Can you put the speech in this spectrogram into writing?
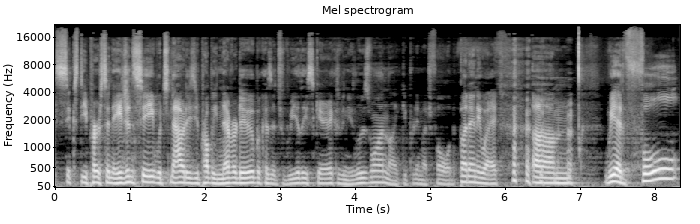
sixty person agency, which nowadays you probably never do because it's really scary. Because when you lose one, like you pretty much fold. But anyway, um, we had full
